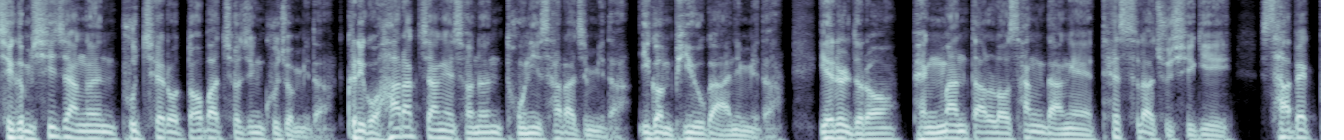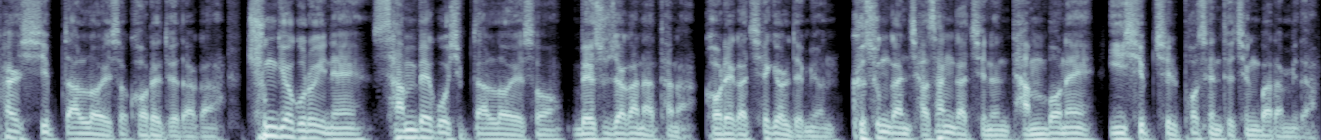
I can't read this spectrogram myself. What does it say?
지금 시장은 부채로 떠받쳐진 구조입니다. 그리고 하락장에서는 돈이 사라집니다. 이건 비유가 아닙니다. 예를 들어 100만 달러 상당의 테슬라 주식이 480달러에서 거래되다가 충격으로 인해 350달러에서 매수자가 나타나 거래가 체결되면 그 순간 자산 가치는 단번에 27% 증발합니다.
